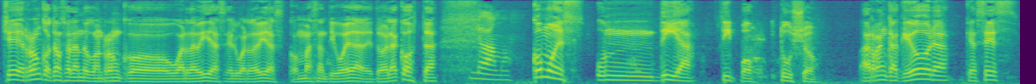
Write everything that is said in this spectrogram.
che, Ronco, estamos hablando con Ronco Guardavidas, el guardavidas con más antigüedad de toda la costa. Lo amo. ¿Cómo es un día tipo tuyo? ¿Arranca a qué hora? ¿Qué haces?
